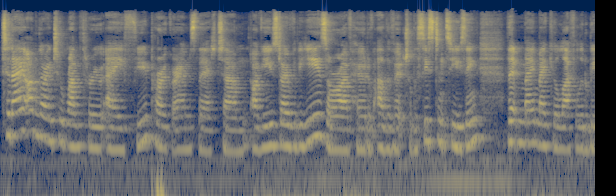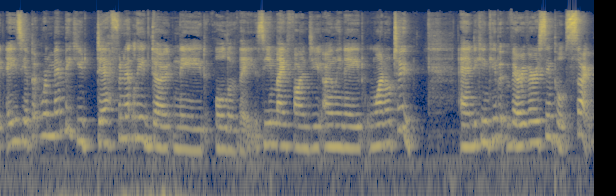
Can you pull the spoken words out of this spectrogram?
today I'm going to run through a few programs that um, I've used over the years or I've heard of other virtual assistants using that may make your life a little bit easier. But remember, you definitely don't need all of these. You may find you only need one or two, and you can keep it very, very simple. So,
